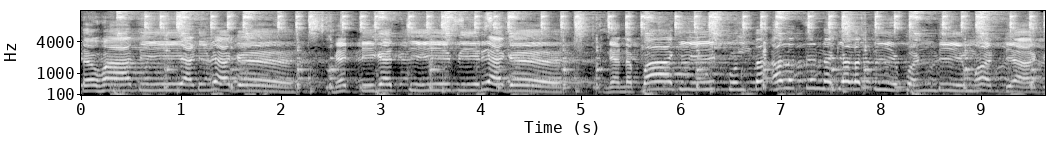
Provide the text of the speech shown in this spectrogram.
ಬೆಟ್ಟವಾದಿ ಅಡಿವ್ಯಾಗ, ಮೆಟ್ಟಿಗಚ್ಚಿ ಬೀರ್ಯಾಗ, ನೆನಪಾಗಿ ಕುಂತ ಅಳತಿನ ಗೆಳತಿ ಬಂಡಿ ಮಡ್ಯಾಗ.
